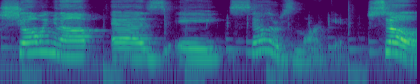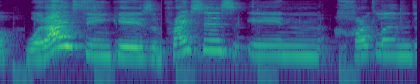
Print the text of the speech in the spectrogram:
showing up as a seller's market. So what I think is prices in Heartland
